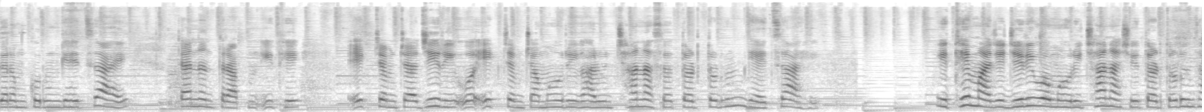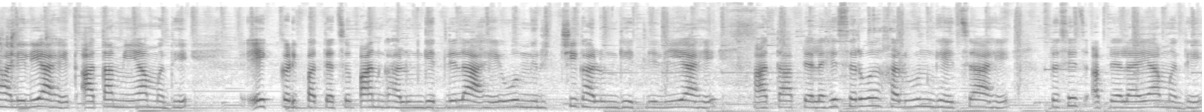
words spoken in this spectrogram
गरम करून घ्यायचं आहे. त्यानंतर आपण इथे एक चमचा जिरी व एक चमचा मोहरी घालून छान असं तडतडून घ्यायचं आहे. इथे माझी जिरी व मोहरी छान अशी तडतडून झालेली आहेत. आता मी यामध्ये एक कढीपत्त्याचं पान घालून घेतलेलं आहे व मिरची घालून घेतलेली आहे. आता आपल्याला हे सर्व हलवून घ्यायचं आहे. तसेच आपल्याला यामध्ये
